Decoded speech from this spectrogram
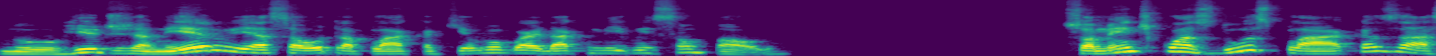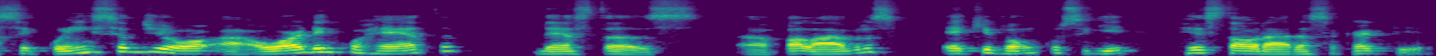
no Rio de Janeiro e essa outra placa aqui eu vou guardar comigo em São Paulo. Somente com as duas placas, a sequência de a ordem correta destas uh, palavras é que vão conseguir restaurar essa carteira,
